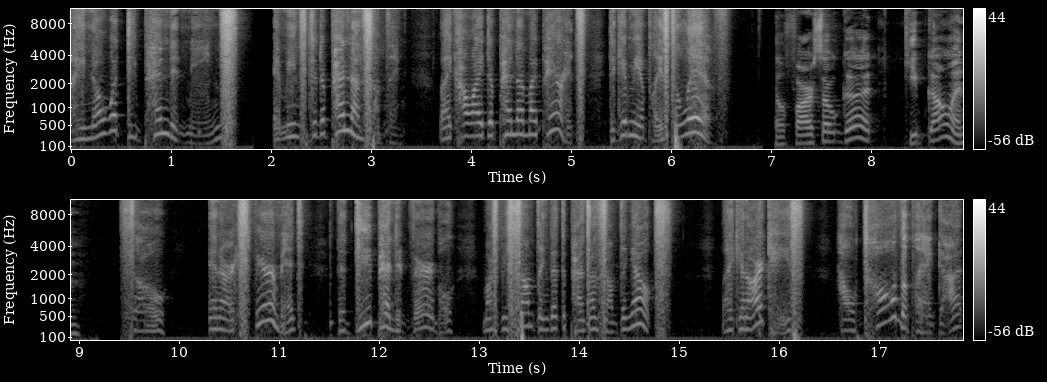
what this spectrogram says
I know what dependent means. It means to depend on something, like how I depend on my parents to give me a place to live. So far, so good. Keep going. So, in our experiment, the dependent variable must be something that depends on something else. Like in our case, how tall the plant got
